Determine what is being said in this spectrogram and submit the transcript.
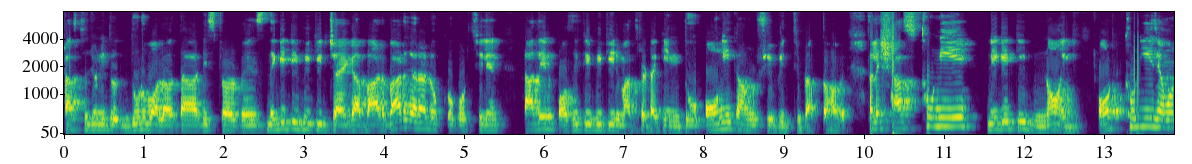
স্বাস্থ্যজনিত দুর্বলতা ডিস্টারবেন্স নেগেটিভিটির জায়গা বারবার যারা লক্ষ্য করছিলেন, তাদের পজিটিভিটির মাত্রাটা কিন্তু অনেকাংশে বৃদ্ধিপ্রাপ্ত হবে। তাহলে স্বাস্থ্য নিয়ে নেগেটিভ নয়, অর্থ নিয়ে যেমন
